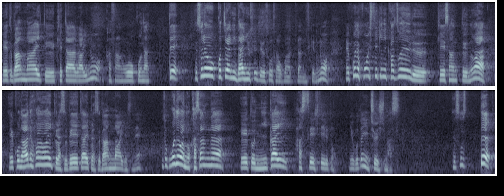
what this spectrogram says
えーと、ガンマ i という桁上がりの加算を行って、それをこちらに代入するという操作を行ってたんですけども、ここで本質的に数える計算というのは、この αi プラス βi プラス γi ですね。ここでは加算が2回発生しているということに注意します。そして、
